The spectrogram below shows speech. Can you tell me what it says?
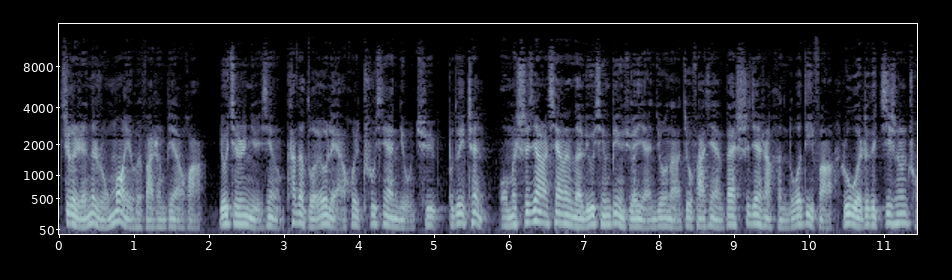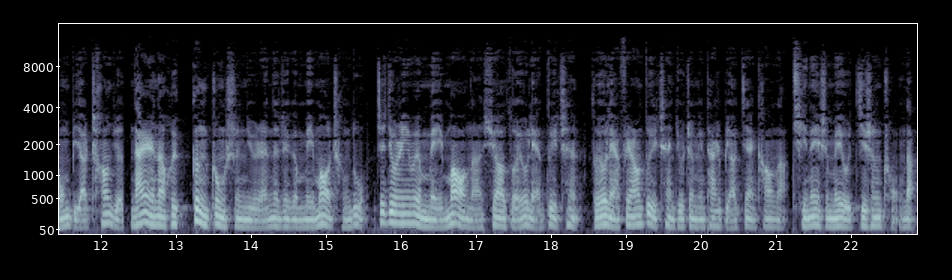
这个人的容貌也会发生变化。尤其是女性，她的左右脸会出现扭曲不对称。我们实际上现在的流行病学研究呢，就发现，在世界上很多地方，如果这个寄生虫比较猖獗，男人呢会更重视女人的这个美貌程度。这就是因为美貌呢需要左右脸对称，左右脸非常对称，就证明他是比较健康的，体内是没有寄生虫的。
